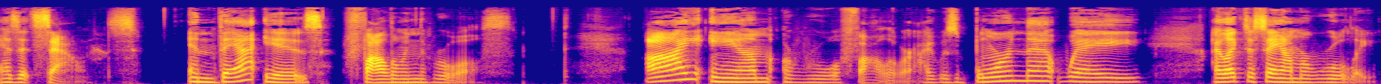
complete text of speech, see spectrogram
as it sounds and that is following the rules. I am a rule follower. I was born that way. I like to say I'm a ruly.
